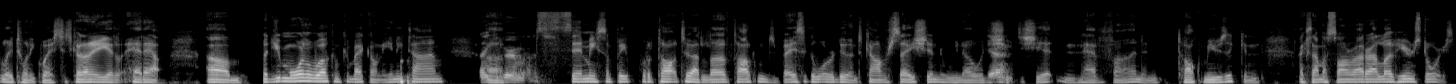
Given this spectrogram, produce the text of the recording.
really 20 questions because I know you got to head out. Um, but you're more than welcome to come back on anytime. Thank Uh, you very much. Send me some people to talk to. I'd love talking. It's basically what we're doing. It's conversation. We know we just Yeah. shoot the shit and have fun and talk music. And like I said, I'm a songwriter. I love hearing stories.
